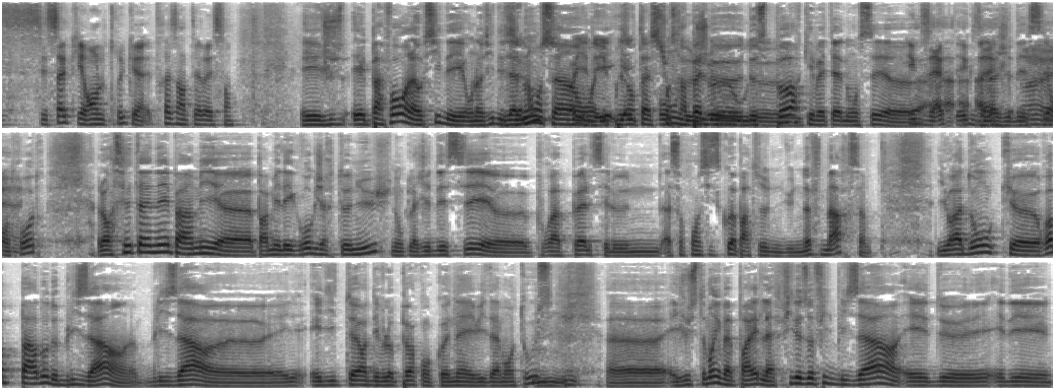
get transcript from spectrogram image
c'est ça qui rend le truc euh, très intéressant Et, juste- et parfois on a aussi des on a aussi des, Des annonces, annonces, hein. On- des présentations on se de rappelle de, de de- sport qui avait été annoncé euh, Exact, à, à- exact. à la GDC Ouais. entre autres. Alors cette année parmi euh, parmi les gros que j'ai retenus, donc la GDC euh, pour rappel c'est le à San Francisco à partir du 9 mars. Il y aura donc euh, Rob Pardo de Blizzard, hein. Blizzard euh, éditeur développeur qu'on connaît évidemment tous. Euh, et justement, il va parler de la philosophie de Blizzard et de et des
